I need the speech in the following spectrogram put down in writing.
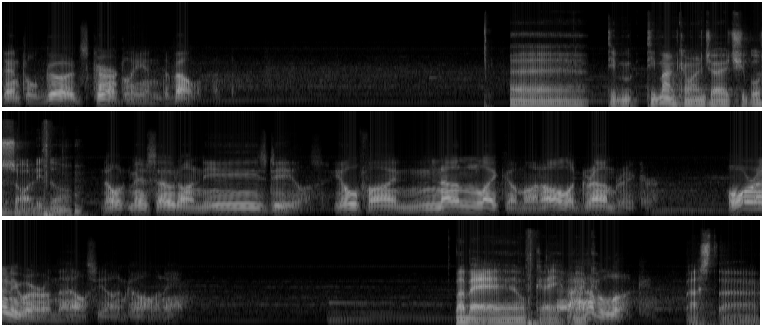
dental goods currently in development. Eh, ti, ti manca mangiare cibo solido? Don't miss out on these deals. You'll find none like them on all of Groundbreaker, or anywhere in the Halcyon colony. Vabbè, ok. Uh, have a look. Basta.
